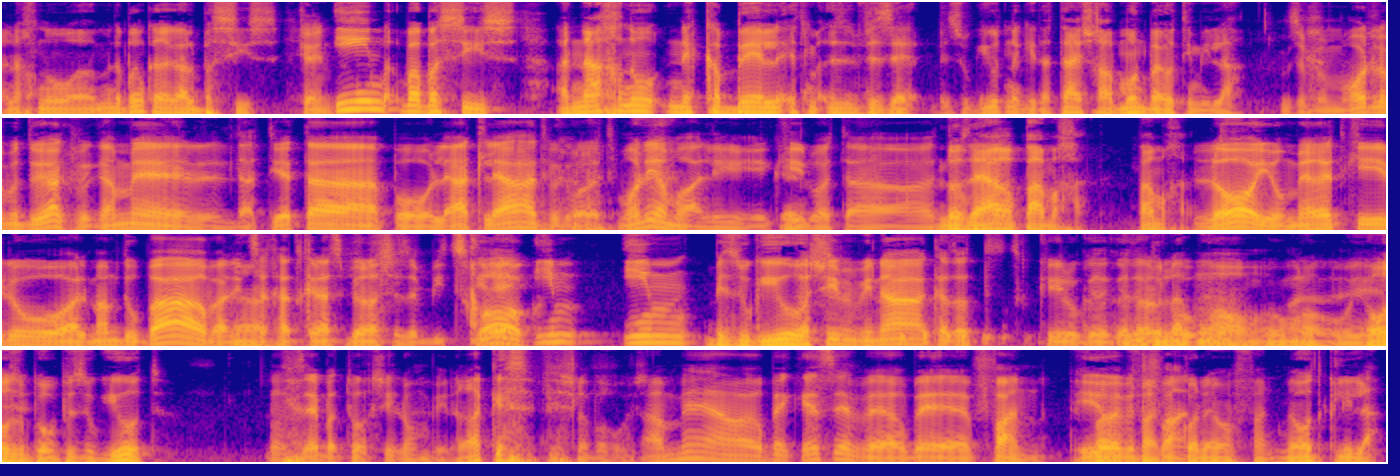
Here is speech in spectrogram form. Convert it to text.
אנחנו מדברים כרגע על בסיס. כן. אם בבסיס אנחנו נקבל את, וזה, בזוגיות נגיד, אתה יש לך המון בעיות עם מילה. זה מאוד לא מדויק וגם אה, לדעתי אתה פה לאט לאט וכבר אתמול היא אמרה לי כאילו אתה כן. לא, זה היה פעם אחת, פעם אחת. לא היא אומרת כאילו על מה מדובר ואני אה. צריך להתחיל להסביר לה שזה תראה, בצחוק. אם, אם בזוגיות... לא שהיא מבינה כזאת כאילו גדול בהומור. בהומור, הומור זה בזוגיות, לא זה בטוח שהיא לא מבינה. רק כסף יש לה בראש. הרבה הרבה כסף והרבה fun. היא אוהבת fun, fun. כל היום fun, מאוד קלילה.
